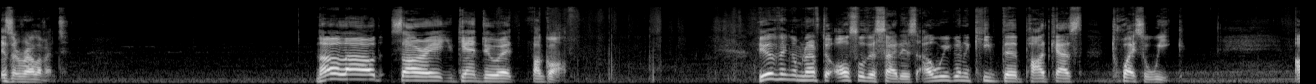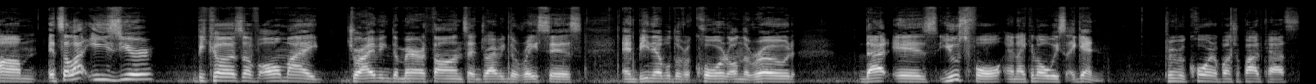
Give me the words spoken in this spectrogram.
is irrelevant. Not allowed. Sorry, you can't do it. Fuck off. The other thing I'm gonna have to also decide is: Are we gonna keep the podcast twice a week? Um, it's a lot easier because of all my driving the marathons and driving the races and being able to record on the road. That is useful, and I can always again pre-record a bunch of podcasts,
